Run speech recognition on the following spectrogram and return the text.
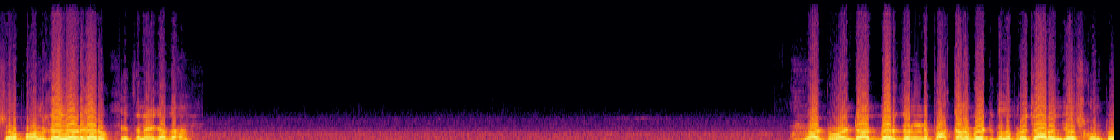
సో పవన్ కళ్యాణ్ గారు ఇతనే కదా? అటువంటి అభ్యర్థుల్ని పక్కన పెట్టుకుని ప్రచారం చేసుకుంటూ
